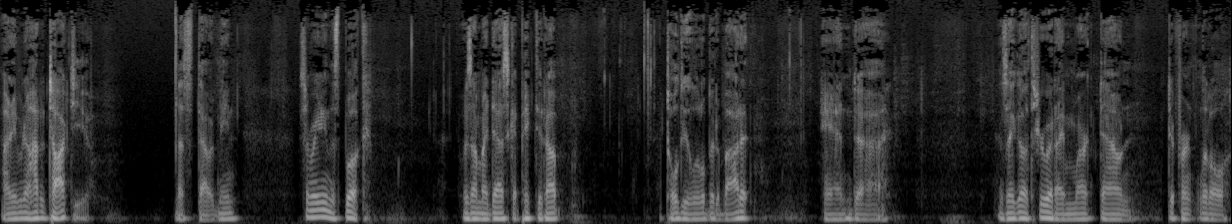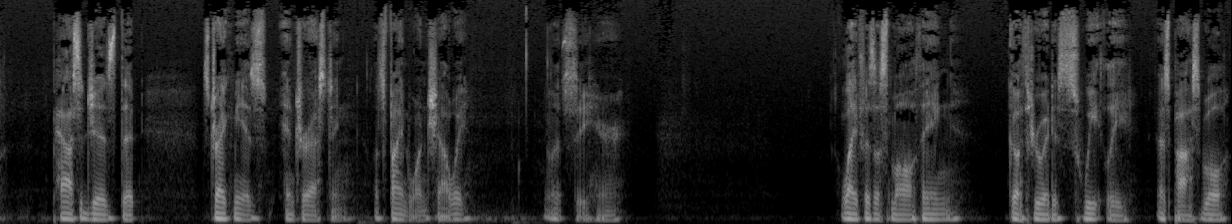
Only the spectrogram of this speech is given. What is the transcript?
I don't even know how to talk to you. That's what that would mean. So I'm reading this book. It was on my desk. I picked it up. I told you a little bit about it. And uh, as I go through it, I mark down different little passages that strike me as interesting. Let's find one, shall we? Let's see here. Life is a small thing. Go through it as sweetly as possible,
